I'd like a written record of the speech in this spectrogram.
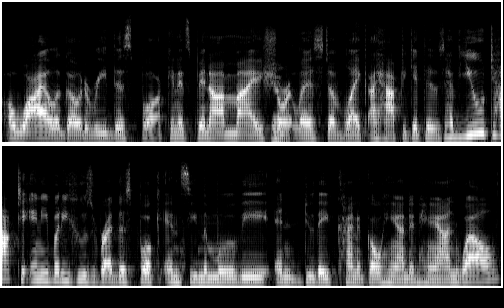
a while ago to read this book, and it's been on my short list of like I have to get this. Have you talked to anybody who's read this book and seen the movie, and do they kind of go hand in hand well?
